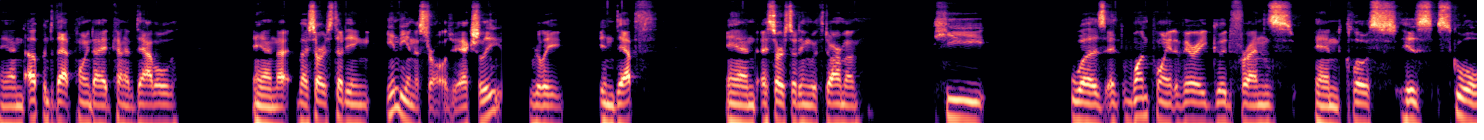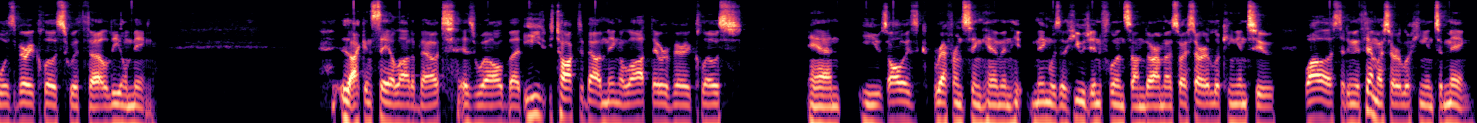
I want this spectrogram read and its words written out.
And up until that point, I had kind of dabbled and I, I started studying Indian astrology, actually, really in depth. And I started studying with Dharma. He was at one point a very good friends and close. His school was very close with uh, Liu Ming. I can say a lot about as well, but he talked about Ming a lot. They were very close, and he was always referencing him. And he, Ming was a huge influence on Dharma. So I started looking into while I was studying with him. I started looking into Ming,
